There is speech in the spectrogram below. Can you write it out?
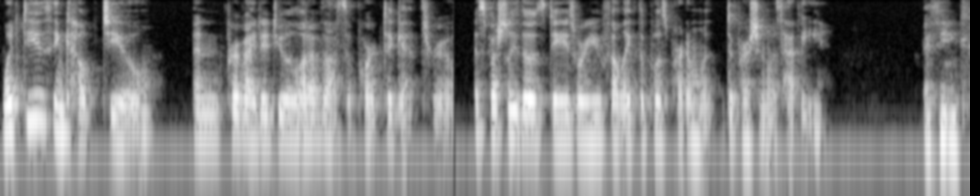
What do you think helped you and provided you a lot of that support to get through, especially those days where you felt like the postpartum depression was heavy? I think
